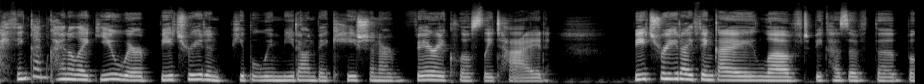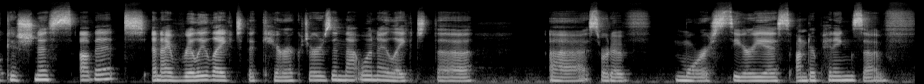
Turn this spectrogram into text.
I think I'm kind of like you, where Beach Read and People We Meet on Vacation are very closely tied. Beach Read, I think I loved because of the bookishness of it. And I really liked the characters in that one. I liked the uh, sort of more serious underpinnings of,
